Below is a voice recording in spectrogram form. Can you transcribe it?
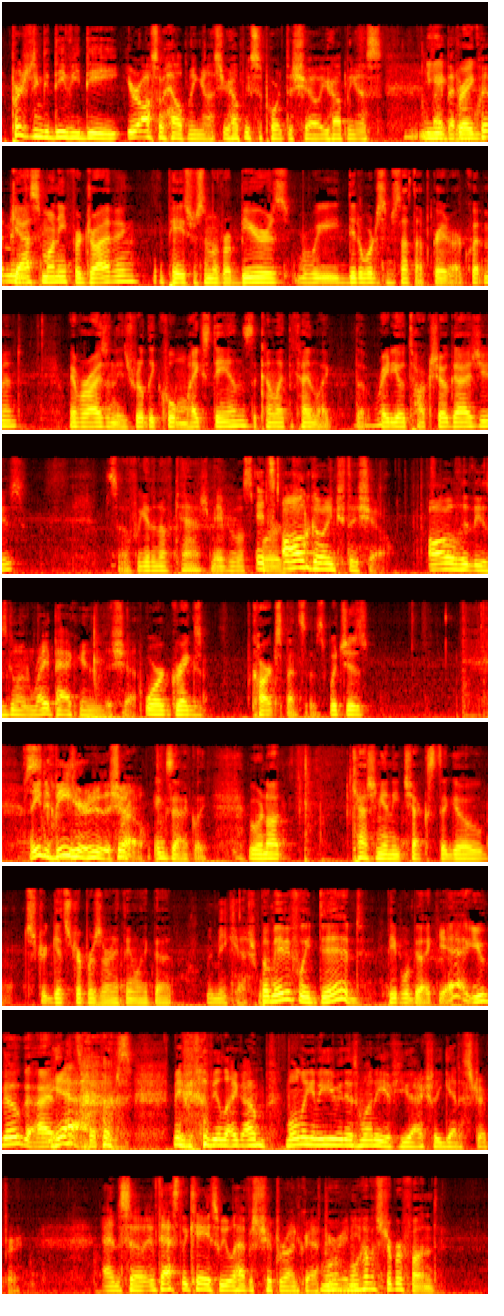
purchasing the DVD, you're also helping us. You're helping support the show. You're helping us You get better great equipment. gas money for driving. It pays for some of our beers. We did order some stuff to upgrade our equipment. We have our eyes on these really cool mic stands, the kind of like the kind of like the radio talk show guys use. So if we get enough cash, maybe we'll. It's all going to the show. All of it is going right back into the show. or Greg's car expenses, which is I need to be here to do the show. Right, exactly. We're not cashing any checks to go stri- get strippers or anything like that. We may cash But maybe if we did, people would be like, "Yeah, you go, guys. get Yeah. strippers." Maybe they'll be like, I'm, I'm only going to give you this money if you actually get a stripper. And so, if that's the case, we will have a stripper on Craft Beer we'll, Radio. we'll have a stripper fund.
